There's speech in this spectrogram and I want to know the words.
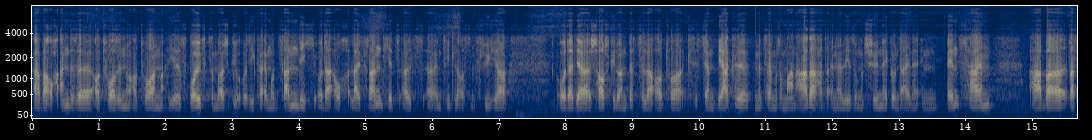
aber auch andere Autorinnen und Autoren, Iris Wolf zum Beispiel, Ulrika Emmut-Sandig oder auch Leif Rand jetzt als äh, ein Titel aus dem Frühjahr oder der Schauspieler und Bestsellerautor Christian Berkel mit seinem Roman Ader hat eine Lesung in Schöneck und eine in Bensheim. Aber was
